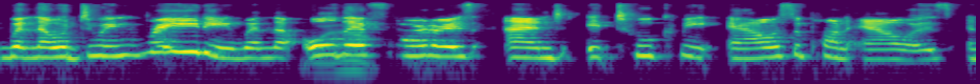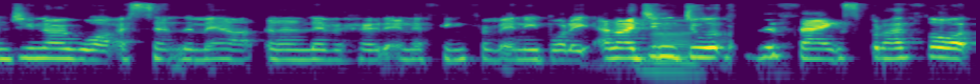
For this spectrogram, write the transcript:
when they were doing reading, when they're all wow. their photos, and it took me hours upon hours. And do you know what? I sent them out, and I never heard anything from anybody. And I didn't no. do it for the thanks, but I thought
